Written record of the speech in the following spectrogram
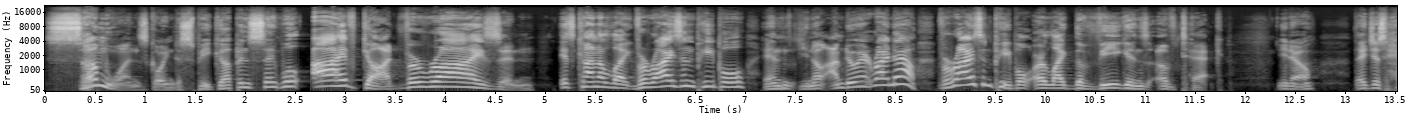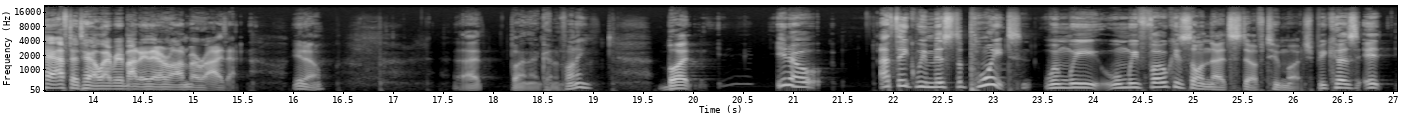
someone's going to speak up and say, Well, I've got Verizon. It's kind of like Verizon people, and you know, I'm doing it right now. Verizon people are like the vegans of tech. You know, they just have to tell everybody they're on Verizon. You know, I find that kind of funny. But, you know, I think we miss the point when we when we focus on that stuff too much because it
